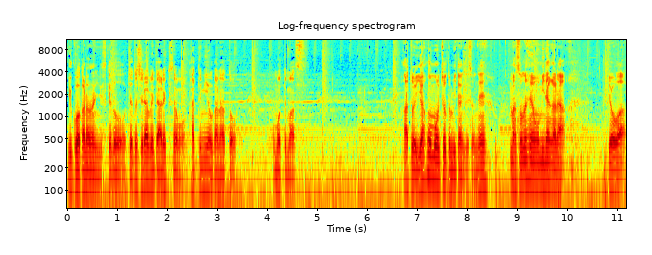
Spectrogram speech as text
よくわからないんですけど、ちょっと調べてアレクサも買ってみようかなと思ってます。あと、イヤホンもちょっと見たいんですよね。まあ、その辺を見ながら、今日は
